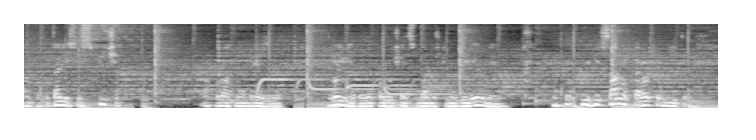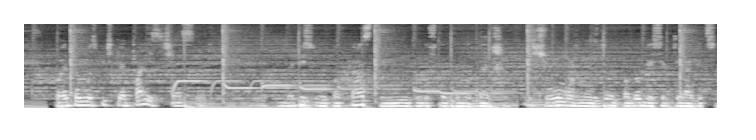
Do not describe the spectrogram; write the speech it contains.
А, попытались из спичек, аккуратно обрезанных, но нет, это получается бабушкина деревня, не в самом хорошем виде. Поэтому спички отпали сейчас записываю подкаст и буду что-то думать дальше. Из чего можно сделать подобие сетки рабицы.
